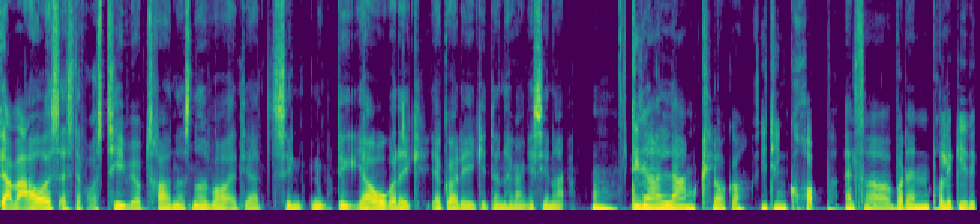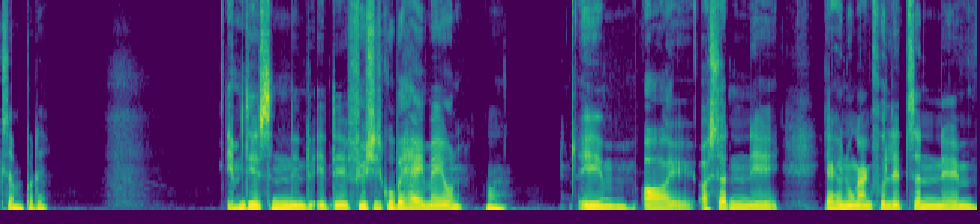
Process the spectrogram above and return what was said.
der var også, altså der var også tv-optræden og sådan noget, hvor at jeg tænkte, nu, det, jeg overgår det ikke, jeg gør det ikke den her gang, jeg siger nej. Mm. De der alarmklokker i din krop, altså, hvordan, prøv lige at give et eksempel på det. Jamen, det er sådan et, et, et fysisk ubehag i maven. Mm. Øhm, og, og sådan, øh, jeg kan nogle gange få lidt sådan, øh,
